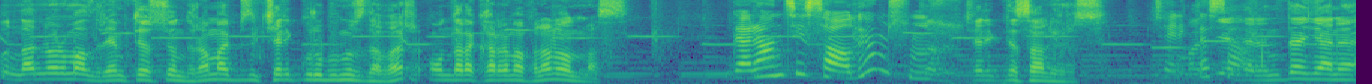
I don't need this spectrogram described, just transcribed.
bunlar normaldir, emitasyondur ama bizim çelik grubumuz da var. Onlara kararma falan olmaz. Garanti sağlıyor musunuz? Çelikte sağlıyoruz. Çelikte Ama sağ. diğerlerinde yani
